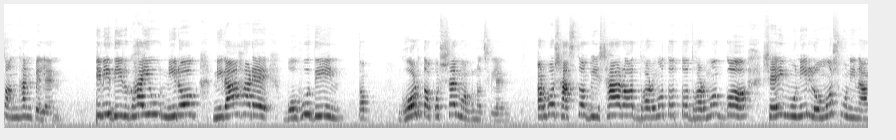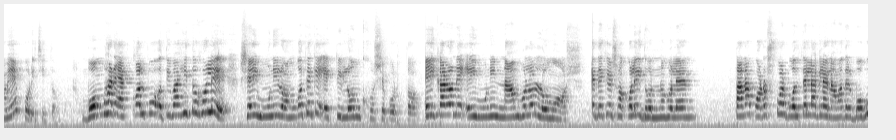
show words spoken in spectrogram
সন্ধান পেলেন। তিনি দীর্ঘায়ু, নিরোগ, নিরাহারে বহুদিন তপ ঘোর তপস্যায় মগ্ন ছিলেন। সর্বশাস্ত্র বিশারদ ধর্মতত্ত্ব ধর্মজ্ঞ সেই মুনি লোমস মুনি নামে পরিচিত। ব্রহ্মার এক কল্প অতিবাহিত হলে সেই মুনির অঙ্গ থেকে একটি লোম খসে পড়ত। এই কারণে এই মুনির নাম হলো লোমস দেখে সকলেই ধন্য হলেন। তারা পরস্পর বলতে লাগলেন, আমাদের বহু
